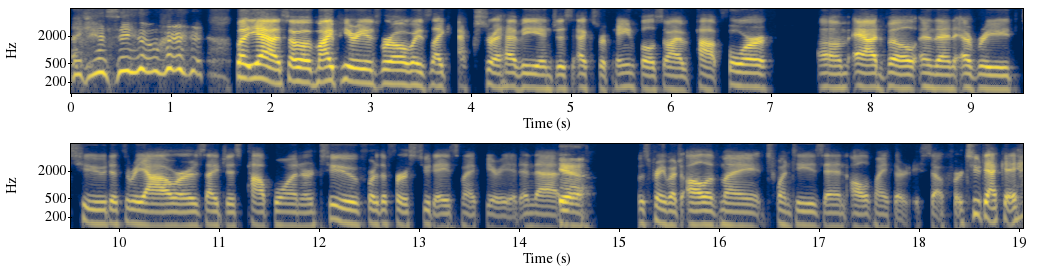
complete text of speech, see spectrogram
I can't say the word. But yeah, so my periods were always like extra heavy and just extra painful. So I would pop four um, Advil, and then every two to three hours, I just pop one or two for the first two days of my period. And that yeah was pretty much all of my 20s and all of my 30s. So for two decades.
